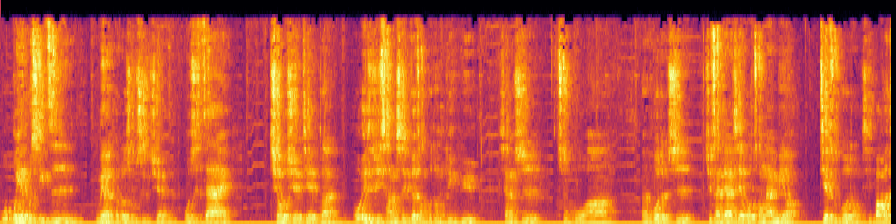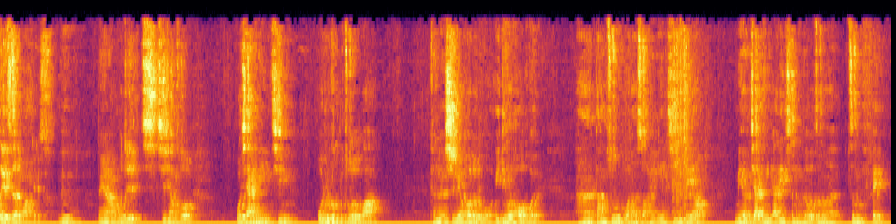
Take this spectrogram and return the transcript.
我我也不是一直没有跳脱舒适圈，我是在求学阶段，我一直去尝试各种不同的领域，像是出国啊，呃，或者是去参加一些我从来没有接触过的东西，包括这次的 podcast。嗯，对啊，我就其实想说，我现在还年轻，我如果不做的话，可能十年后的我一定会后悔啊！当初我那时候还年轻，没有没有家庭压力什么的，我怎么这么废？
